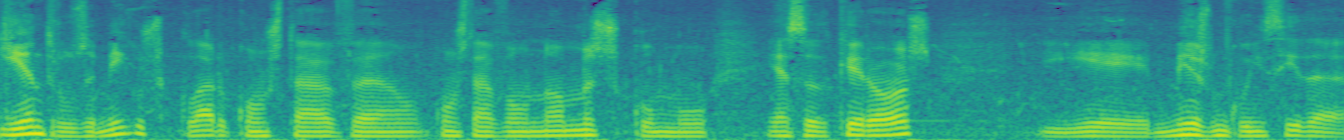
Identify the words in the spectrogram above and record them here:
e entre os amigos, claro, constavam, constavam nomes como essa de Queiroz, e é mesmo conhecida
